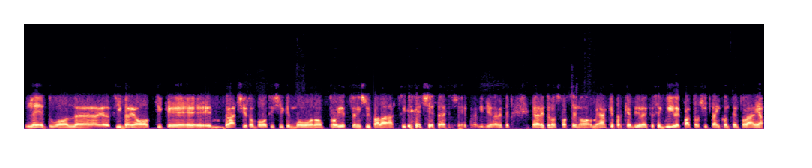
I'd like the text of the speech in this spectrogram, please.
LED wall, eh, fibre ottiche, bracci robotici che muovono proiezioni sui palazzi, eccetera, eccetera. Quindi è veramente, veramente uno sforzo enorme, anche perché ovviamente seguire quattro città in contemporanea,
